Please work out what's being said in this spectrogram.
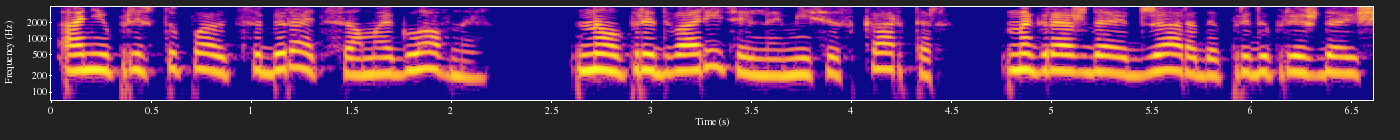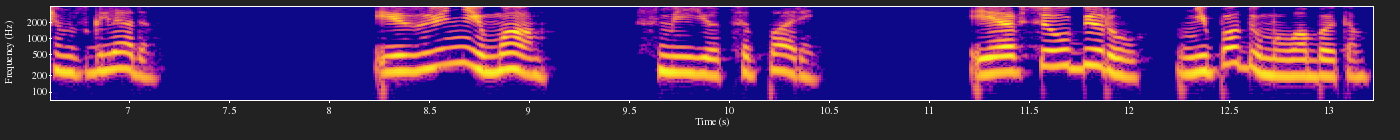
они приступают собирать самое главное. Но предварительно миссис Картер награждает Джареда предупреждающим взглядом. «Извини, мам», — смеется парень. «Я все уберу, не подумал об этом».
